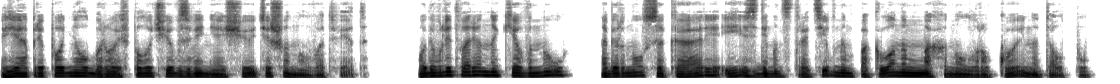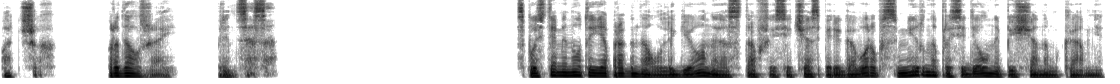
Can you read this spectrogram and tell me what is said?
Я приподнял бровь, получив звенящую тишину в ответ. Удовлетворенно кивнул, обернулся к Аре и с демонстративным поклоном махнул рукой на толпу падших. «Продолжай, принцесса». Спустя минуты я прогнал легион, и оставшийся час переговоров смирно просидел на песчаном камне,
